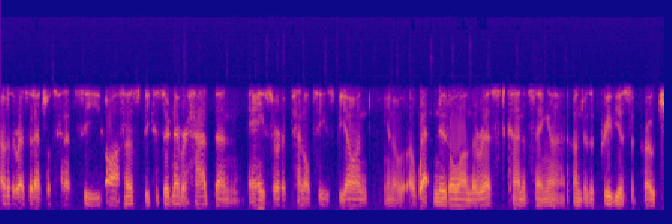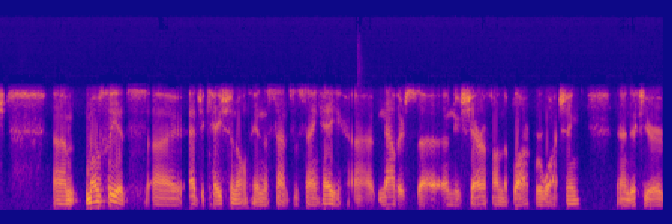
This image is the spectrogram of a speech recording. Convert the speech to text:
out of the residential tenancy office because there never had been any sort of penalties beyond you know a wet noodle on the wrist kind of thing uh, under the previous approach. Um, mostly it's uh, educational in the sense of saying, hey, uh, now there's uh, a new sheriff on the block we're watching, and if you're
